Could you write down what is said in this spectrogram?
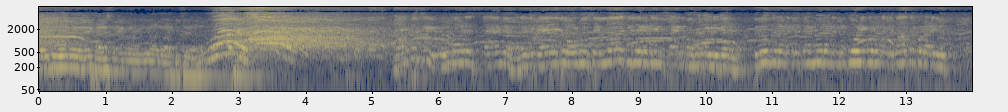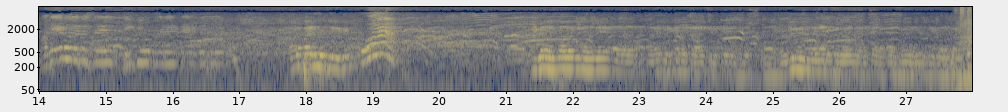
പോലെ ഒരേ ഫാഷൻ വാപ്പച്ചി ഒരുപാട് സ്ലാങ് അതായത് കേരളത്തിൽ ഓൾമോസ്റ്റ് എല്ലാ ജില്ലകളുടെയും സ്ലാങ് മമ്മൂക്ക വിളിക്കാറുണ്ട്. തിരുവനന്തപുരം ആണെങ്കിലും കണ്ണൂരാണെങ്കിലും കോഴിക്കോടാണെങ്കിലും കാസർഗോഡാണെങ്കിലും അതേപോലെ ഒരു സ്റ്റൈൽ ഡി ക്യു അങ്ങനെ ക്യാരക്ടേഴ്സ് ഉറപ്പായിട്ടും പിടിച്ചിരിക്കും ഇത് ഉത്പാദനം മുതൽ അങ്ങനെ പിടിക്കാനുള്ള ചാൻസ് കിട്ടിയിട്ടുണ്ട്. ഇനിയും ഇതുപോലുള്ള സിനിമകൾ അവസരം വരുമ്പോഴത്തേക്ക് ഉറപ്പായിട്ടും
